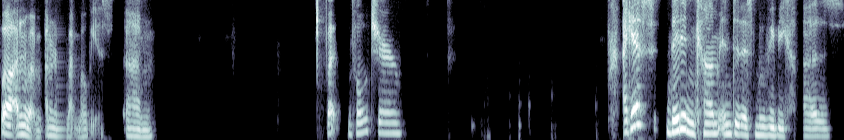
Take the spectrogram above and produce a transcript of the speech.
well, I don't know about I don't know about Morbius. Um, but Vulture. I guess they didn't come into this movie because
